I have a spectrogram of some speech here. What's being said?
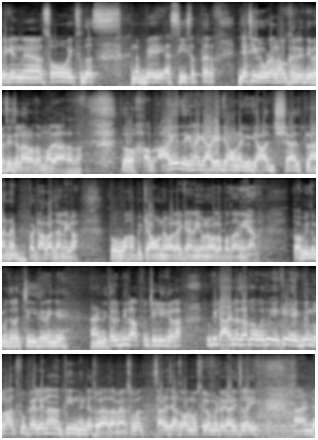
लेकिन सौ, एक सौ दस, नब्बे, अस्सी, सत्तर, जैसी रोड अलाउ कर रही थी, वैसे चला रहा था, मज़ा आ रहा था। तो अब आगे देखना है कि आगे क्या होना है, क्योंकि आज शायद प्लान है बटाला जाने का। तो वहाँ पर क्या होने वाला है, क्या नहीं होने वाला, पता नहीं यार। तो अभी तो मैं ज़रा चिल करेंगे। एंड कल भी रात को चिल करा, क्योंकि टायर्डनेस ज़्यादा हो गई तो एक एक दिन रात को पहले ना तीन घंटे सोया था मैं। उसके बाद साढ़े चार सौ ऑलमोस्ट किलोमीटर गाड़ी चलाई। एंड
